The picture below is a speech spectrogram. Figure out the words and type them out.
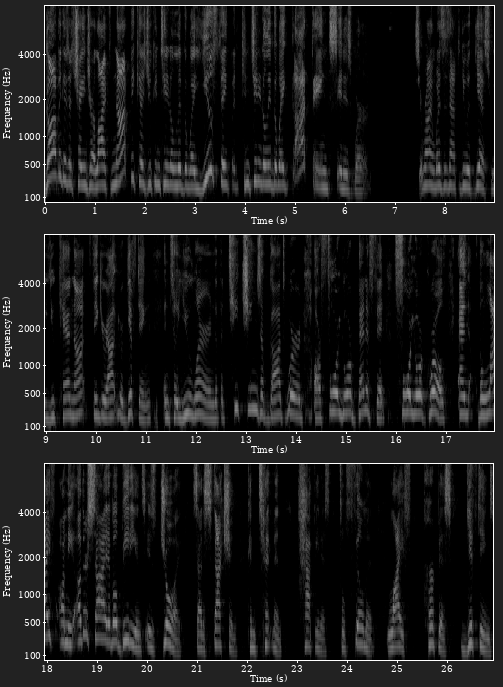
God begins to change your life, not because you continue to live the way you think, but continue to live the way God thinks in his word. Say, Ryan, what does this have to do with gifts? Well, you cannot figure out your gifting until you learn that the teachings of God's word are for your benefit, for your growth. And the life on the other side of obedience is joy, satisfaction, contentment, happiness, fulfillment, life, purpose, giftings,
